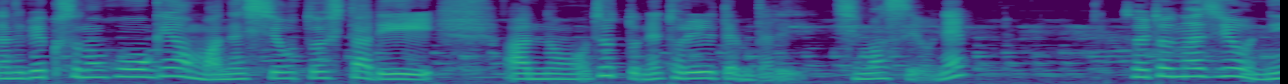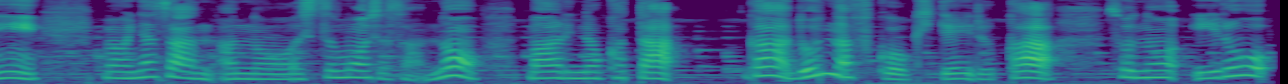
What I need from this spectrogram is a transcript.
なるべくその方言を真似しようとしたりあのちょっとね取り入れてみたりしますよね。それと同じように、まあ、皆さんあの質問者さんの周りの方がどんな服を着ているかその色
